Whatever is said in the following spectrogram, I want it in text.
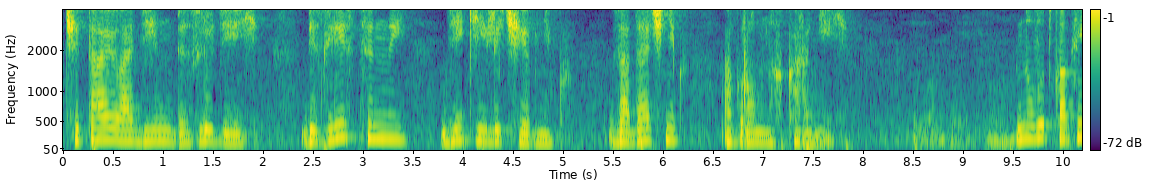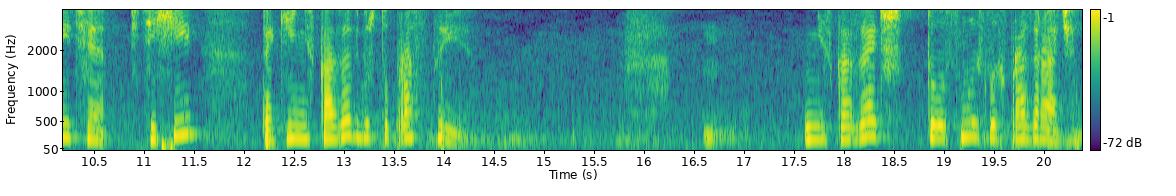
читаю один без людей, безлиственный дикий лечебник, задачник огромных корней. Ну вот, как видите, стихи такие не сказать бы, что простые. Не сказать, что смысл их прозрачен.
